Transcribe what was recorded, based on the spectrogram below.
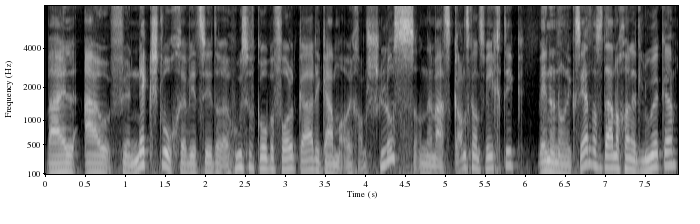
Weil auch für nächste Woche wird es wieder eine Hausaufgabenfolge geben, die geben wir euch am Schluss. Und dann wäre es ganz, ganz wichtig, wenn ihr noch nicht gesehen habt, dass ihr da noch schauen könnt,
